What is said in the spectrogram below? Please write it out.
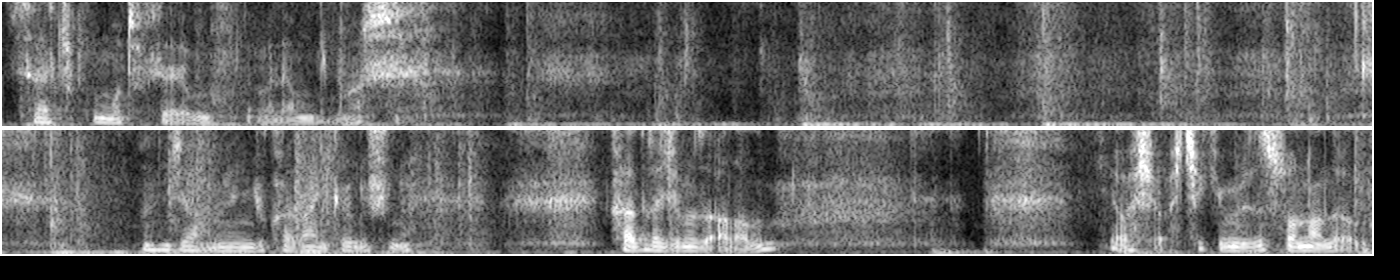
Selçuklu motifleri muhtemelen bunlar. Caminin yukarıdan görünüşünü kadrajımızı alalım. Yavaş yavaş çekimimizi sonlandıralım.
